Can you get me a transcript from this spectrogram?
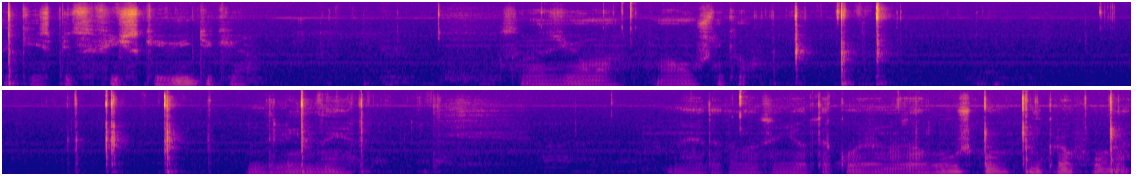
Такие специфические винтики с разъема наушников нас идет такой же на заглушку микрофона.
